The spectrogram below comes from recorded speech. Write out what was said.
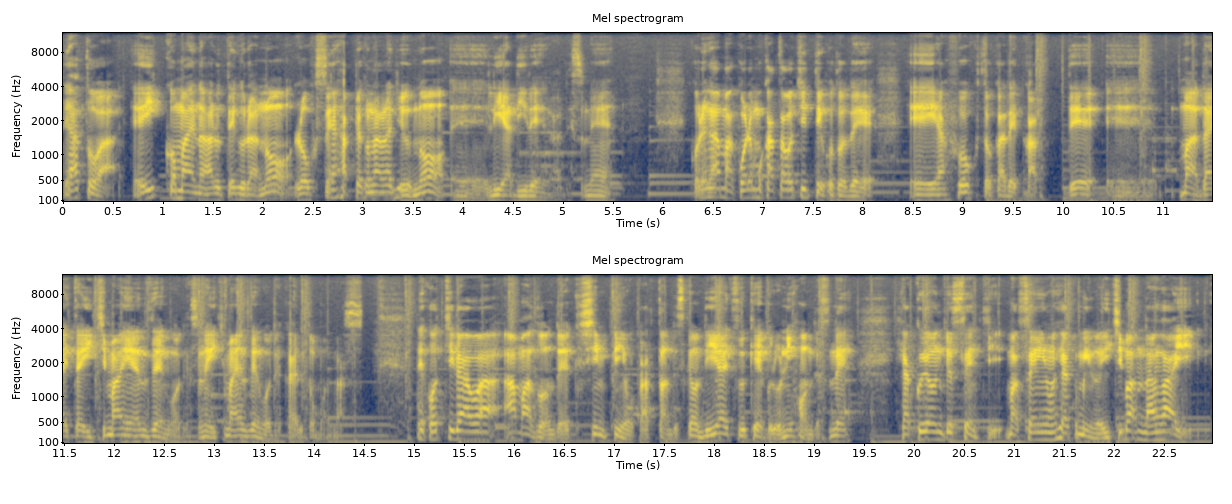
であとは、1個前のアルテグラの6870の、えーリアディレイラーですね。これがまあこれも型落ちっていうことで、えーヤフオクとかで買って、えーまあ大体1万円前後ですね。1万円前後で買えると思います。でこちらは Amazon で新品を買ったんですけど DI2 ケーブル2本ですね。140センチ、まあ、1400ミリの一番長い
